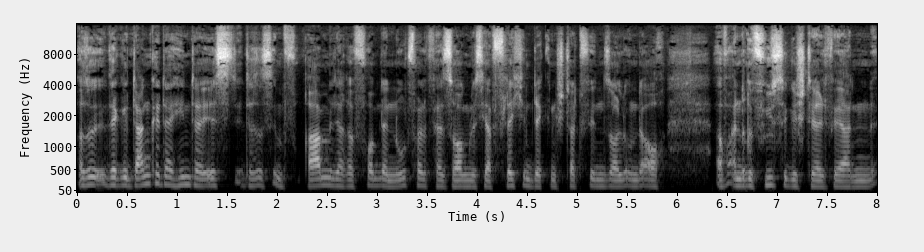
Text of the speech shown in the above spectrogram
Also der Gedanke dahinter ist, dass es im Rahmen der Reform der Notfallversorgung das ja flächendeckend stattfinden soll und auch auf andere Füße gestellt werden.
